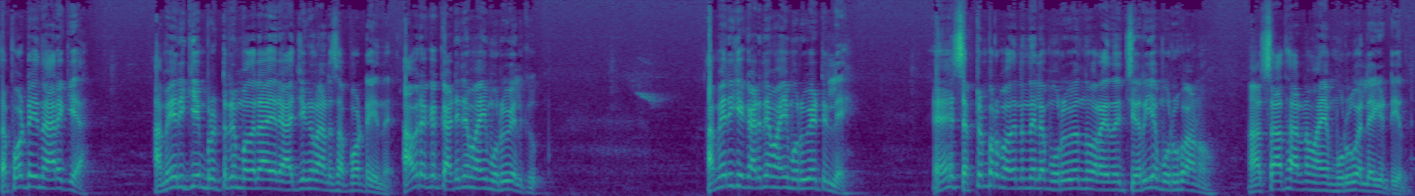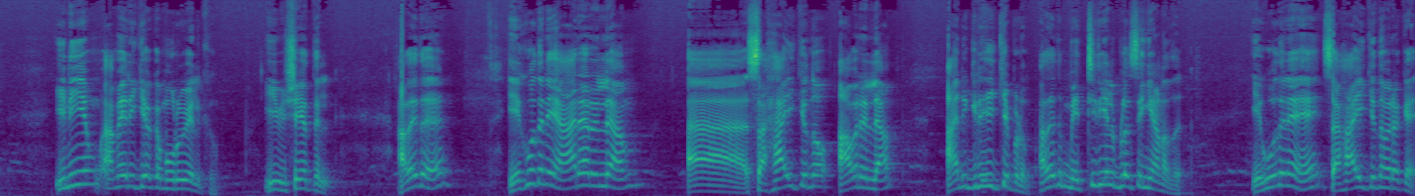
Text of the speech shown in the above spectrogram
സപ്പോർട്ട് ചെയ്യുന്ന ആരൊക്കെയാ? അമേരിക്കയും ബ്രിട്ടനും മുതലായ രാജ്യങ്ങളാണ് സപ്പോർട്ട് ചെയ്യുന്നത്. അവരൊക്കെ കഠിനമായി മുറിവേൽക്കും. അമേരിക്ക കഠിനമായി മുറിവേറ്റില്ലേ? സെപ്റ്റംബർ പതിനൊന്നിലെ മുറിവെന്ന് പറയുന്നത് ചെറിയ മുറിവാണോ? അസാധാരണമായ മുറിവല്ലേ കിട്ടിയത്. ഇനിയും അമേരിക്കയൊക്കെ മുറിവേൽക്കും ഈ വിഷയത്തിൽ. അതായത് യഹൂദനെ ആരാരെല്ലാം സഹായിക്കുന്നോ അവരെല്ലാം അനുഗ്രഹിക്കപ്പെടും. അതായത് മെറ്റീരിയൽ ബ്ലെസ്സിങ് ആണത്. യഹൂദനെ സഹായിക്കുന്നവരൊക്കെ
